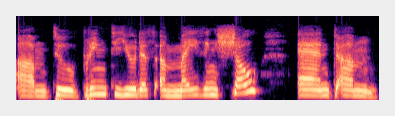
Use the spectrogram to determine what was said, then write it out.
um, to bring to you this amazing show. And um,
